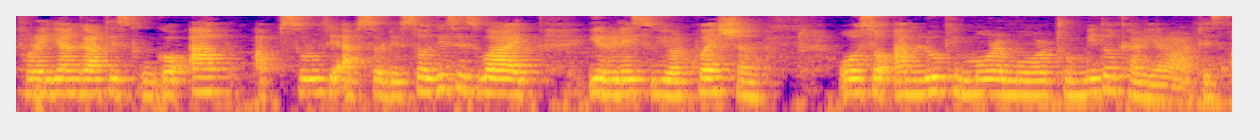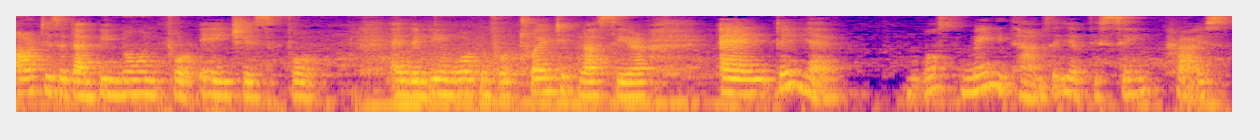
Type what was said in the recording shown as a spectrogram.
for a young artist can go up absolutely absurdly so this is why it relates to your question also i'm looking more and more to middle career artists artists that have been known for ages for and they've been working for 20 plus years and they have most many times they have the same price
